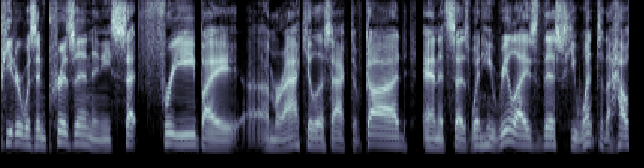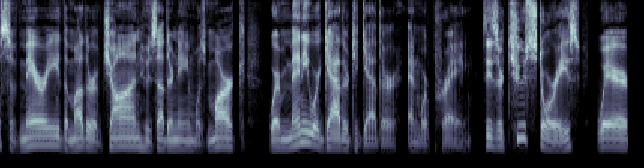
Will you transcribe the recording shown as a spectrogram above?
Peter was in prison and he's set free by a miraculous act of God. And it says, when he realized this, he went to the house of Mary, the mother of John, whose other name was Mark, where many were gathered together and were praying. These are two stories where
